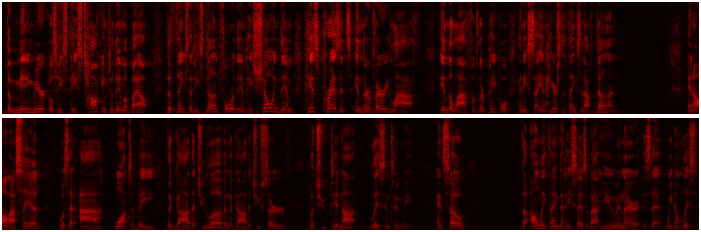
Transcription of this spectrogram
the many miracles. He's, he's talking to them about the things that he's done for them. He's showing them his presence in their very life, in the life of their people. And he's saying, Here's the things that I've done. And all I said was that I want to be the God that you love and the God that you serve, but you did not listen to me. And so the only thing that he says about you in there is that we don't listen.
